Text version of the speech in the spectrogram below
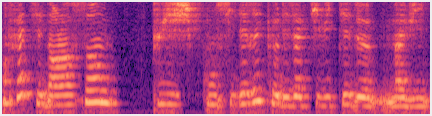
En fait, c'est dans l'ensemble, puis-je considérer que les activités de ma vie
